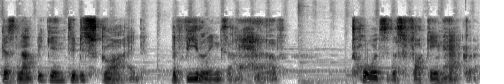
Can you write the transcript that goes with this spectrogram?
does not begin to describe the feelings I have towards this fucking hacker.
